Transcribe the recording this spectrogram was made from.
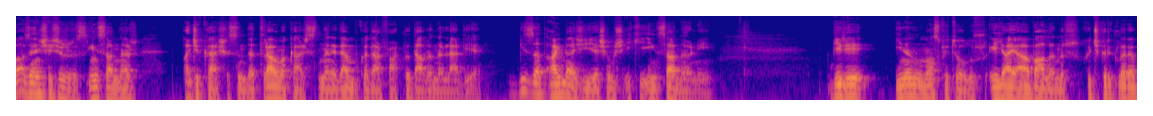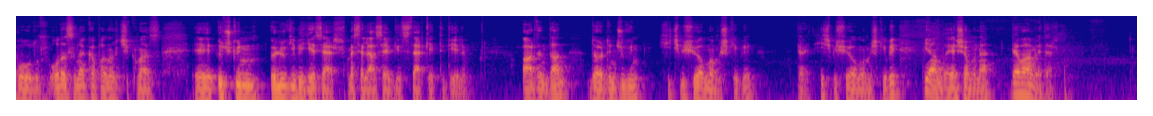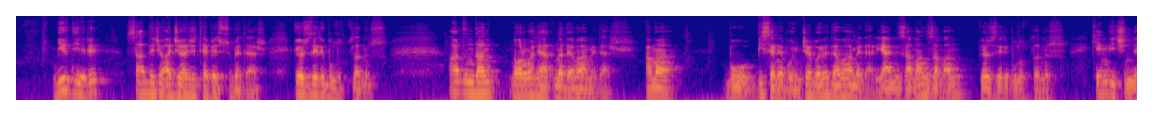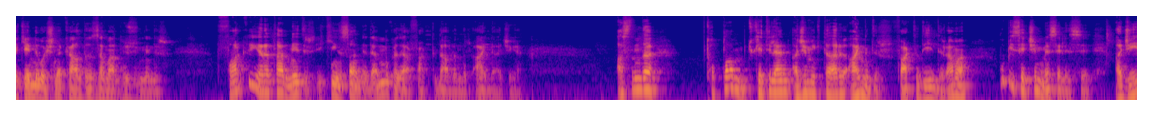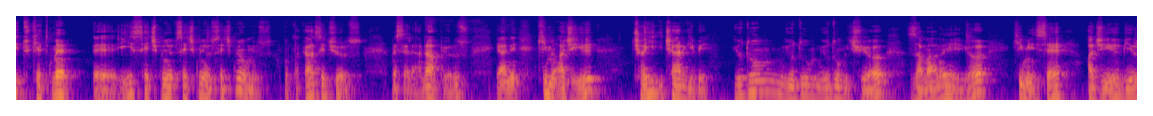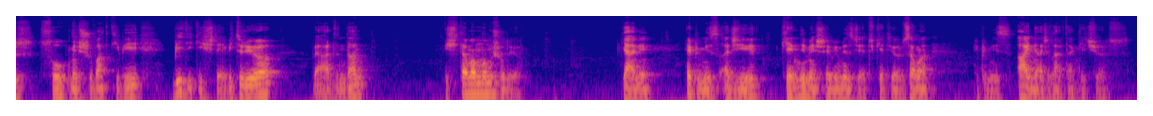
Bazen şaşırırız. İnsanlar acı karşısında, travma karşısında neden bu kadar farklı davranırlar diye. Bizzat aynı acıyı yaşamış iki insan örneğin. Biri inanılmaz kötü olur, eli ayağa bağlanır, hıçkırıklara boğulur, odasına kapanır çıkmaz. Ee, üç gün ölü gibi gezer, mesela sevgilisi terk etti diyelim. Ardından dördüncü gün hiçbir şey olmamış gibi, evet hiçbir şey olmamış gibi bir anda yaşamına devam eder. Bir diğeri sadece acı acı tebessüm eder. Gözleri bulutlanır. Ardından normal hayatına devam eder. Ama bu bir sene boyunca böyle devam eder. Yani zaman zaman gözleri bulutlanır. Kendi içinde kendi başına kaldığı zaman hüzünlenir. Farkı yaratan nedir? İki insan neden bu kadar farklı davranır aynı acıya? Aslında toplam tüketilen acı miktarı aynıdır, farklı değildir ama bu bir seçim meselesi. Acıyı tüketme e, iyi seçmiyor, seçmiyoruz, seçmiyor muyuz? Mutlaka seçiyoruz. Mesela ne yapıyoruz? Yani kimi acıyı çayı içer gibi yudum yudum yudum içiyor, zamanı yiyor. Kimi ise acıyı bir soğuk meşrubat gibi bir dikişte bitiriyor ve ardından işi tamamlamış oluyor. Yani hepimiz acıyı kendi meşrebimizce tüketiyoruz ama hepimiz aynı acılardan geçiyoruz.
